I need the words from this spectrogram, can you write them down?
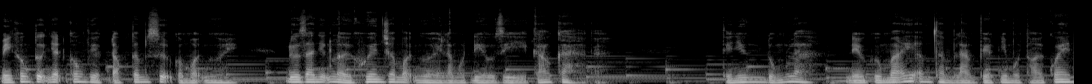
Mình không tự nhận công việc đọc tâm sự của mọi người, đưa ra những lời khuyên cho mọi người là một điều gì cao cả. Cả thế nhưng đúng là nếu cứ mãi âm thầm làm việc như một thói quen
